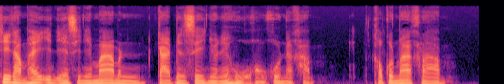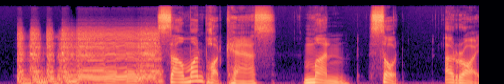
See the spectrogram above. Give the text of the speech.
ที่ทำให้ In-Ear Cinema มันกลายเป็น scene อยู่ในหูของคุณนะครับ ขอบคุณมากครับ s a l ม o n PODCAST มัน สด อร่อย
